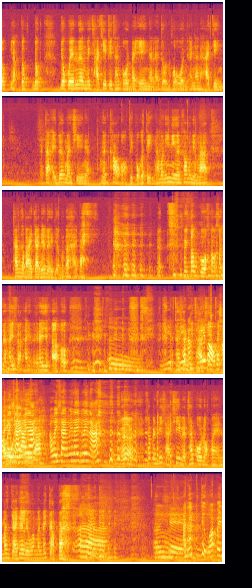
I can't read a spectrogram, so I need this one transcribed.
ยกอยากยกยกยกเว้นเรื่องมิจฉาชีพที่ท่านโอนไปเองนั่นแหละโดนเขาโอนอันนั้นหายจริง แต่ถ้าไอ้เรื่องบัญชีเนี่ยเงินเข้าออกผิดปกตินะวันนี้มีเงินเข้ามาหนึ่งล้านท่านสบายใจได้เลย เดี๋ยวมันก็หายไป ไม่ต้องกลัวว่าเขาจะให้ฝากให้ระยะยาวเออรีบแต่รีท่าบนมิจฉารีบออกชีมาพใช้เอาไปใช้ไม่ได้นะเอาไปใช้ไม่ได้ด้วยนะเออถ้าเป็นมิจฉาชีพเนี่ยท่านโอนออกไป มั่นใจได้เลยว่ามันไม่กลับมาเออโอเคอันนี้ถือว่าเป็น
